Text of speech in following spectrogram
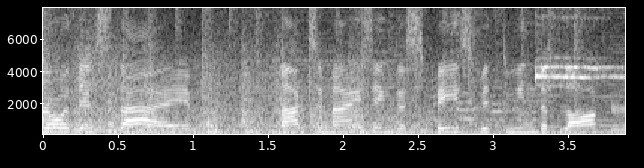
row this time, maximizing the space between the blockers.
